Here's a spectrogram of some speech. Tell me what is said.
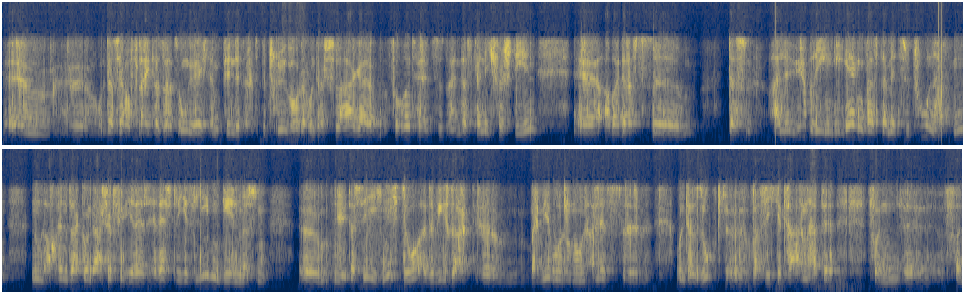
ähm, äh, und das ja auch vielleicht also als ungerecht empfindet, als Betrüger oder Unterschlager verurteilt zu sein, das kann ich verstehen. Äh, aber dass, äh, dass alle übrigen, die irgendwas damit zu tun hatten, nun auch in Sack und Asche für ihr restliches Leben gehen müssen, ähm, sehe ich nicht so. Also wie gesagt, äh, bei mir wurde nun alles äh, untersucht, äh, was ich getan hatte, von, äh, von,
